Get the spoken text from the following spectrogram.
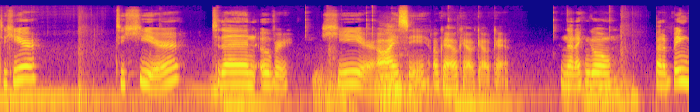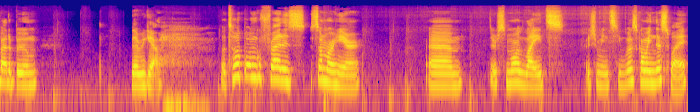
To here. To here. To then over here. Oh, I see. Okay, okay, okay, okay. And then I can go bada bing, bada boom. There we go. Let's hope Uncle Fred is somewhere here. Um, there's more lights. which means he was going this way.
